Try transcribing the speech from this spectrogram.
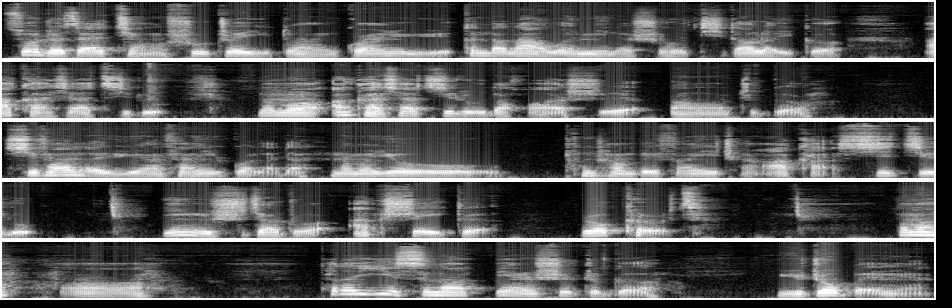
作者在讲述这一段关于根达纳文明的时候，提到了一个阿卡夏记录。那么阿卡夏记录的话是啊，这个西方的语言翻译过来的，那么又通常被翻译成阿卡西记录，英语是叫做 Akashic Record。那么啊，它的意思呢，便是这个宇宙本源。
